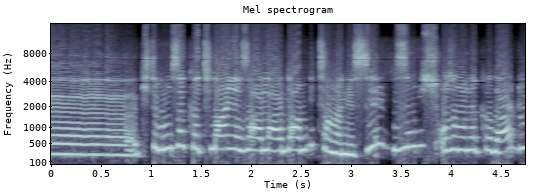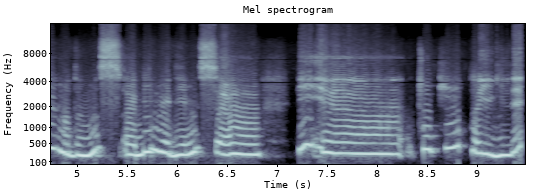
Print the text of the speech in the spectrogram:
Ee, kitabımıza katılan yazarlardan bir tanesi bizim hiç o zamana kadar duymadığımız, e, bilmediğimiz e, bir e, toplulukla ilgili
